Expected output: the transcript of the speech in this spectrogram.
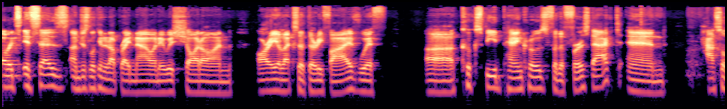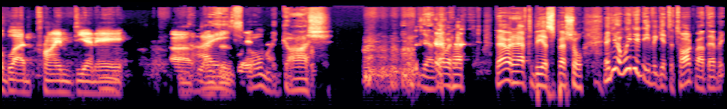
Oh, it's it says I'm just looking it up right now, and it was shot on Arri Alexa 35 with uh, Cooke Speed Panchros for the first act and Hasselblad Prime DNA uh. Nice. Oh my gosh. Yeah, that would have that would have to be a special. And you know, we didn't even get to talk about that, but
